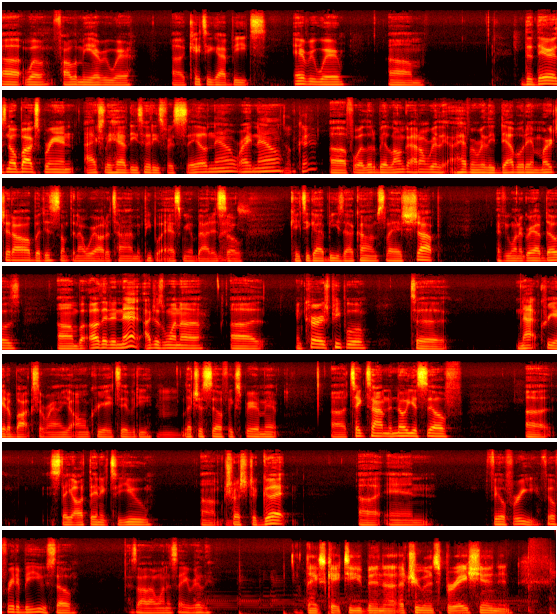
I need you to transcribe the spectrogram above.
Uh, well, follow me everywhere. Uh, KT got beats everywhere. Um, the There Is No Box brand, I actually have these hoodies for sale now, right now. Okay. Uh, for a little bit longer. I don't really, I haven't really dabbled in merch at all, but this is something I wear all the time and people ask me about it. Nice. So ktgotbeats.com slash shop if you want to grab those. Um, but other than that, I just want to uh, encourage people to not create a box around your own creativity. Mm. Let yourself experiment. Uh, take time to know yourself. Uh, stay authentic to you, um, trust your gut, uh, and feel free. Feel free to be you. So that's all I want to say, really. Thanks, KT. You've been a, a true inspiration and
